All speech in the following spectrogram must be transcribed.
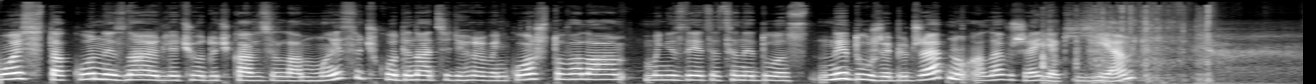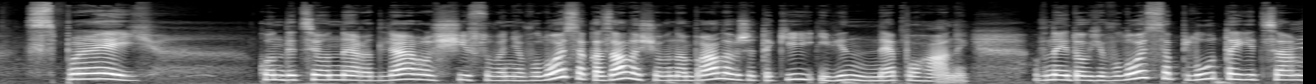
Ось таку, не знаю, для чого дочка взяла мисочку. 11 гривень коштувала. Мені здається, це не дуже, не дуже бюджетно, але вже як є. Спрей, кондиціонер для розчісування волосся. Казала, що вона брала вже такий, і він непоганий. В неї довгі волосся, плутається.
